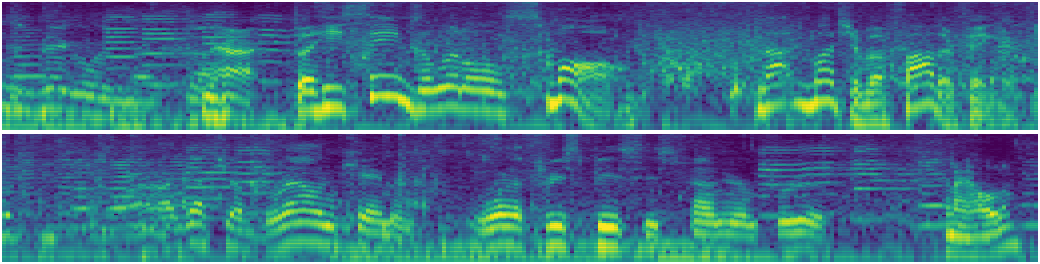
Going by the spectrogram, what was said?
the big one, but But he seems a little small. Not much of a father figure. I got you a brown caiman, one of three species found here in Peru. Can I hold him?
